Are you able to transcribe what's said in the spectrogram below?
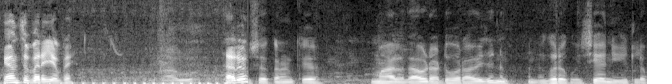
કેમ છે ભરૈયા ભાઈ આવું સારું છે કારણ કે માલ ગાવડા ઢોર આવી છે ને અને ઘરે કોઈ છે નહીં એટલે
